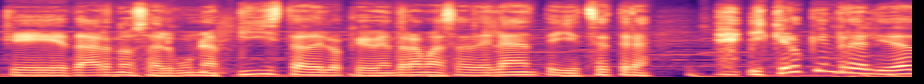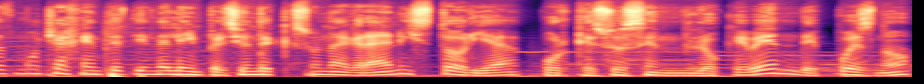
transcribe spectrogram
que darnos alguna pista de lo que vendrá más adelante y etcétera. Y creo que en realidad mucha gente tiene la impresión de que es una gran historia porque eso es en lo que vende, pues no,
